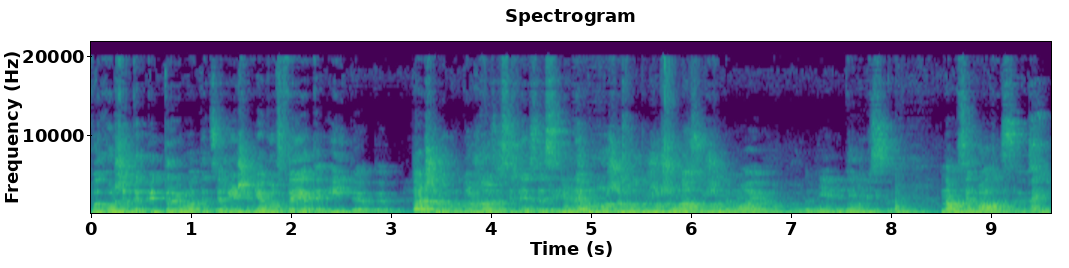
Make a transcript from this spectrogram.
ви хочете підтримати це рішення, ви встаєте і йдете. Далі ми продовжуємо засідання сесії не можемо, тому що у нас вже немає. голосу. Нам зірвали сесію.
